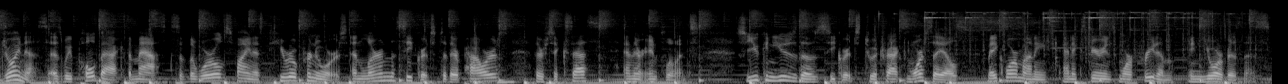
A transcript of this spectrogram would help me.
Join us as we pull back the masks of the world's finest heropreneurs and learn the secrets to their powers, their success, and their influence so you can use those secrets to attract more sales, make more money, and experience more freedom in your business.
